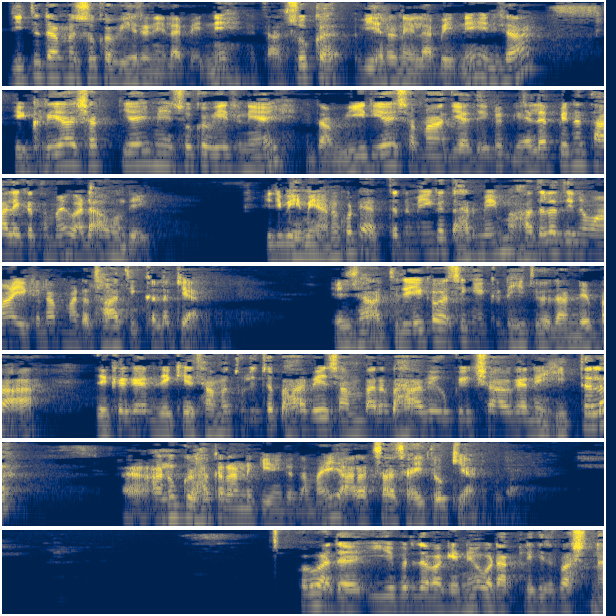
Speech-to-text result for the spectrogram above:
ධිට ධම්ම සුඛ විහරණය ලැබෙන්නේ නැත්නම් සුඛ විහරණය ලැබෙන්නේ. ඒ නිසා ඒ ක්‍රියාශක්තියයි මේ සුඛ වීර්ණයයි නැත්නම් වීර්යයි සමාධිය දෙක ගැළපෙන තාලයක තමයි වඩා හොඳ එක. ඉතින් මෙහෙම යනකොට ඇත්තට මේක ධර්මයෙන්ම හදලා දෙනවා ඒක නම් මට සාතික් කළා කියන්නේ. ඒ නිසා අතිරේක වශයෙන් එකට හිතුව දන්න එපා. දෙක ගැන දෙකේ සමතුලිත භාවයේ සම්බර භාවයේ උපේක්ෂාව ගැන හිතලා අනුග්‍රහ කරන්න කියන එක තමයි ආරක්ෂා සහිතව කියන්න පුළුවන්. ඔව් අද ඊයේ පෙරද වගේ නේ ගොඩක් ලිඛිත ප්‍රශ්න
